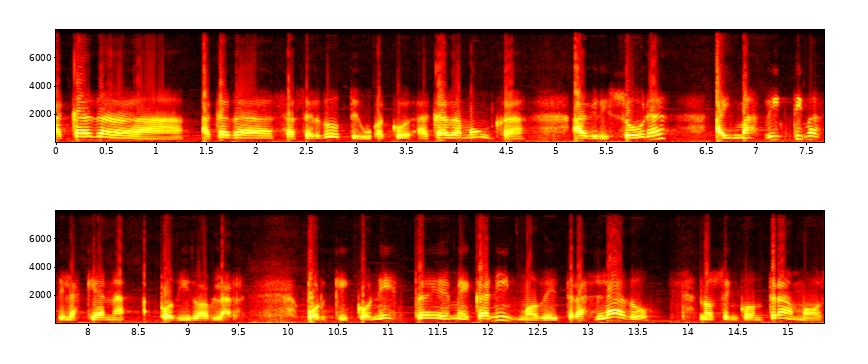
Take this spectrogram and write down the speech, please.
a cada a cada sacerdote o a, a cada monja agresora hay más víctimas de las que han a- podido hablar porque con este mecanismo de traslado nos encontramos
